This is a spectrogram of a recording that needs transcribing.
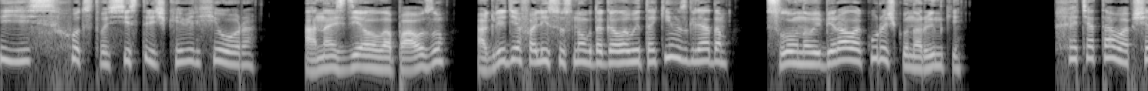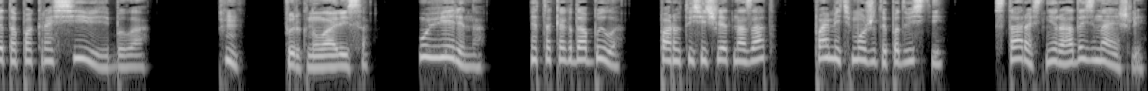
есть сходство с сестричкой Вильхиора». Она сделала паузу, оглядев Алису с ног до головы таким взглядом, словно выбирала курочку на рынке. «Хотя та вообще-то покрасивее была». «Хм», – фыркнула Алиса. «Уверена, это когда было? Пару тысяч лет назад?» Память может и подвести. Старость не радость, знаешь ли.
